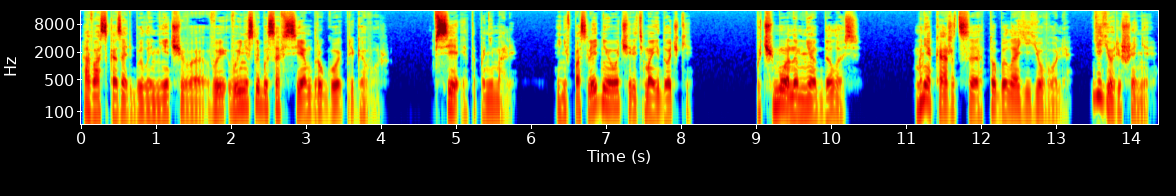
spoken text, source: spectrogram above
о вас сказать было нечего, вы вынесли бы совсем другой приговор. Все это понимали. И не в последнюю очередь мои дочки. Почему она мне отдалась? Мне кажется, то была ее воля, ее решение.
